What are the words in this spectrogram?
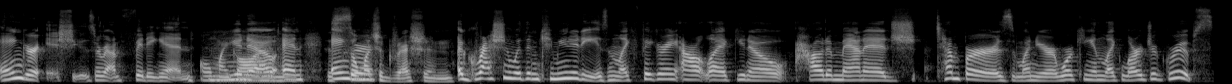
anger issues around fitting in. Oh my you god! You know, and there's anger, so much aggression. aggression within communities and like figuring out like you know how to manage tempers when you're working in like larger groups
